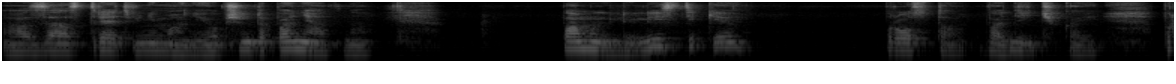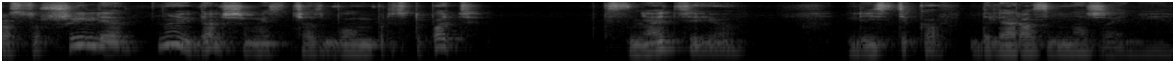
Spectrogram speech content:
а, заострять внимание. В общем-то, понятно. Помыли листики, просто водичкой просушили. Ну и дальше мы сейчас будем приступать к снятию листиков для размножения.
